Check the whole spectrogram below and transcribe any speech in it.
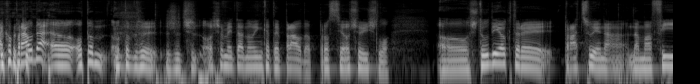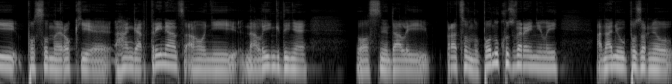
Ako pravda uh, o tom, o tom že, že o čom je tá novinka, to je pravda. Proste o čo išlo. Uh, štúdio, ktoré pracuje na, na mafii posledné roky je Hangar 13 a oni na LinkedIne vlastne dali pracovnú ponuku, zverejnili a na ňu upozornil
